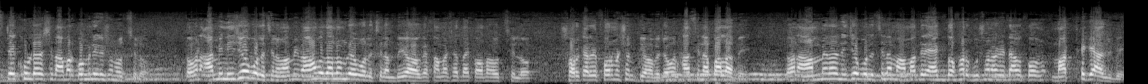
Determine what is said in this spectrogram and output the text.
স্টেক হোল্ডারের সাথে আমার কমিউনিকেশন হচ্ছিল। তখন আমি নিজেও বলেছিলাম, আমি মাহমুদ আলমরে বলেছিলাম, দুই আগস্ট আমার সাথে কথা হচ্ছিল, সরকারের ফরমেশন কি হবে? যখন হাসিনা পালাবে, তখন আমরা নিজেও বলেছিলাম, আমাদের এক দফার ঘোষণা এটা মাঠ থেকে আসবে।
